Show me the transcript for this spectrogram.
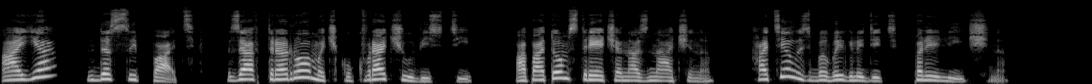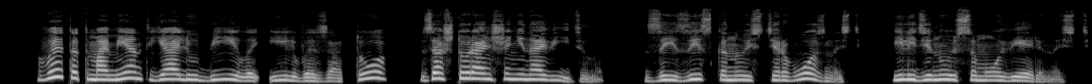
а я досыпать, завтра Ромочку к врачу вести, а потом встреча назначена. Хотелось бы выглядеть прилично. В этот момент я любила Ильвы за то, за что раньше ненавидела, за изысканную стервозность и ледяную самоуверенность.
